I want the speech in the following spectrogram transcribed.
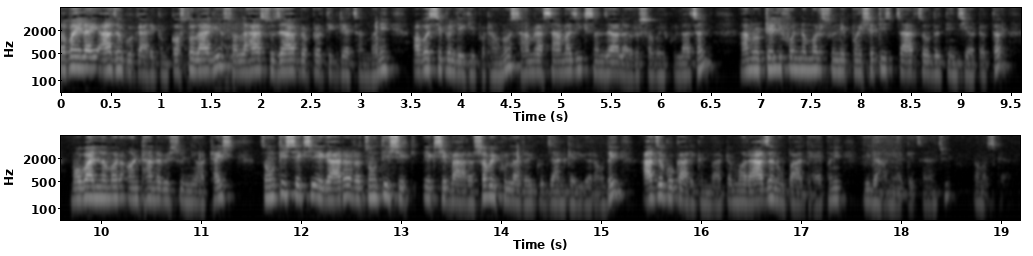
तपाईँलाई आजको कार्यक्रम कस्तो लाग्यो? सल्लाह सुझाव र प्रतिक्रिया छन् भने अवश्य पनि लेखी पठाउनुहोस्। हाम्रा सामाजिक सञ्जालहरू सबै खुल्ला छन्। हाम्रो टेलिफोन नम्बर शून्य पैँसठी चार चौध तिन सय अठहत्तर मोबाइल नम्बर अन्ठानब्बे शून्य अठाइस चौतिस एक सय एघार र चौतिस एक सय बाह्र सबै खुल्ला रहेको जानकारी गराउँदै आजको कार्यक्रमबाट म राजन उपाध्याय पनि बिदा हुने आज्ञा चाहन्छु। नमस्कार।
